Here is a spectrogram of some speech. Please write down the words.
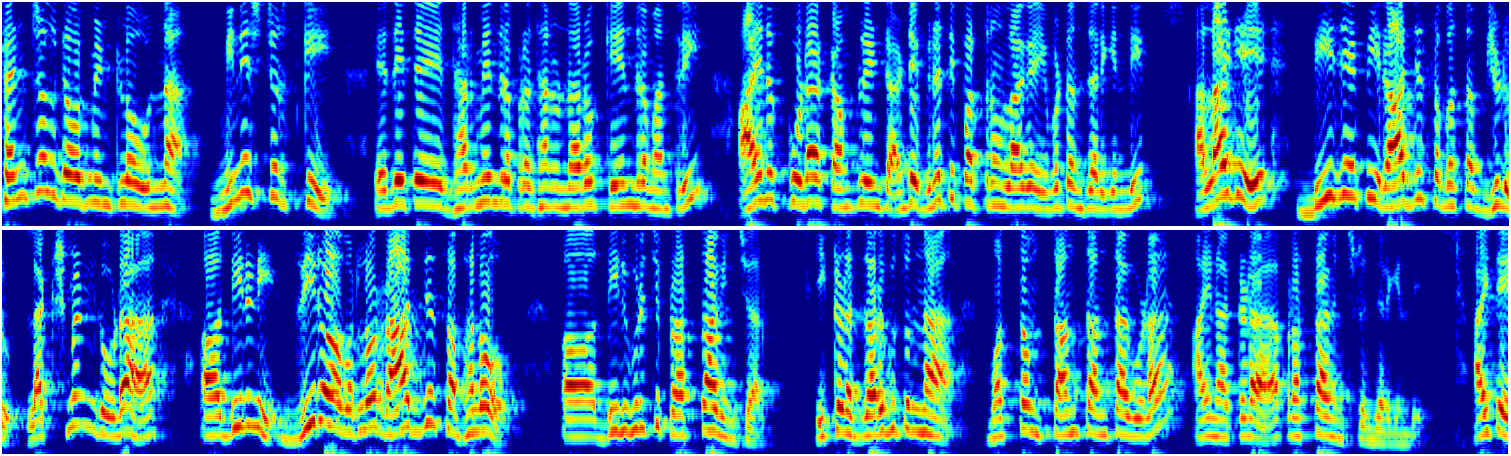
సెంట్రల్ గవర్నమెంట్లో ఉన్న మినిస్టర్స్కి ఏదైతే ధర్మేంద్ర ప్రధాన్ ఉన్నారో కేంద్ర మంత్రి ఆయనకు కూడా కంప్లైంట్ అంటే వినతి పత్రం లాగా ఇవ్వటం జరిగింది. అలాగే బీజేపీ రాజ్యసభ సభ్యుడు లక్ష్మణ్ కూడా దీనిని జీరో అవర్లో రాజ్యసభలో దీని గురించి ప్రస్తావించారు. ఇక్కడ జరుగుతున్న మొత్తం తంత అంతా కూడా ఆయన అక్కడ ప్రస్తావించడం జరిగింది. అయితే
